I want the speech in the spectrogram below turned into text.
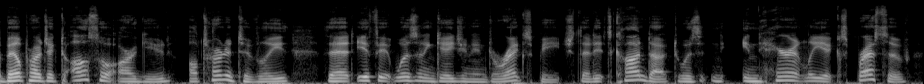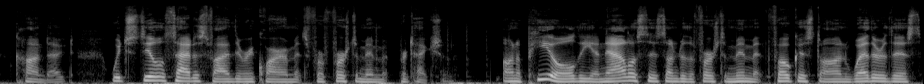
The Bail Project also argued, alternatively, that if it wasn't engaging in direct speech, that its conduct was inherently expressive conduct, which still satisfied the requirements for First Amendment protection. On appeal, the analysis under the First Amendment focused on whether this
